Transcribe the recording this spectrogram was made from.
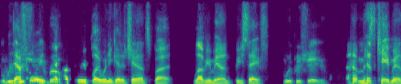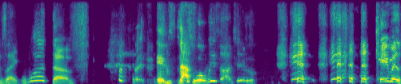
we definitely appreciate you, bro. check out the replay when you get a chance but love you man be safe We appreciate you. miss k-man's like what the f-? And that's what we thought too. Came in.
